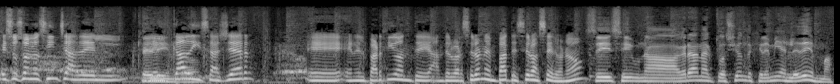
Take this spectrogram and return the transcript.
Esos son los hinchas del, del. Cádiz ayer eh, en el partido ante, ante el Barcelona, empate 0 a 0, ¿no? Sí, sí, una gran actuación de Jeremías Ledesma.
